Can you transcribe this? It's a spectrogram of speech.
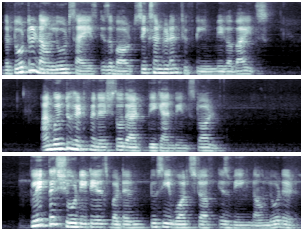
The total download size is about 615 megabytes. I'm going to hit finish so that they can be installed. Click the show details button to see what stuff is being downloaded.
